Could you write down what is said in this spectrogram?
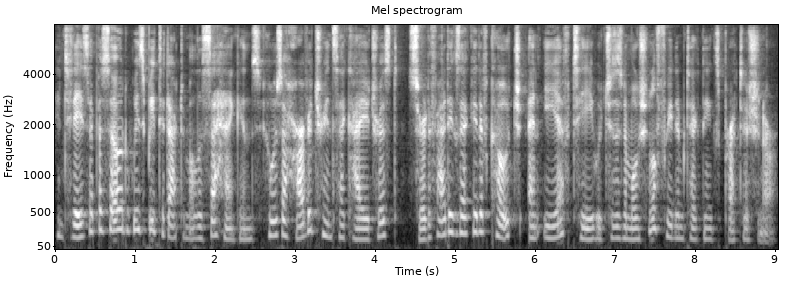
In today's episode, we speak to Dr. Melissa Hankins, who is a Harvard trained psychiatrist, certified executive coach, and EFT, which is an emotional freedom techniques practitioner.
